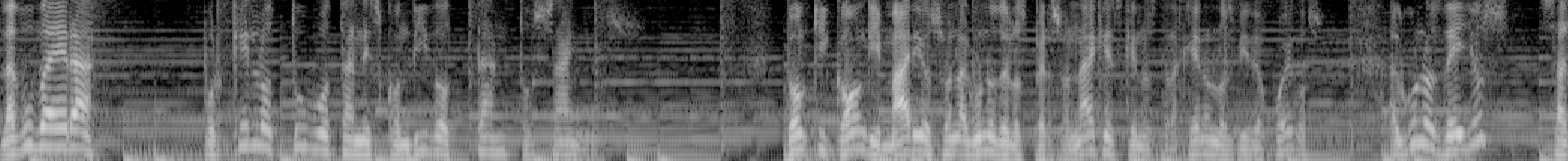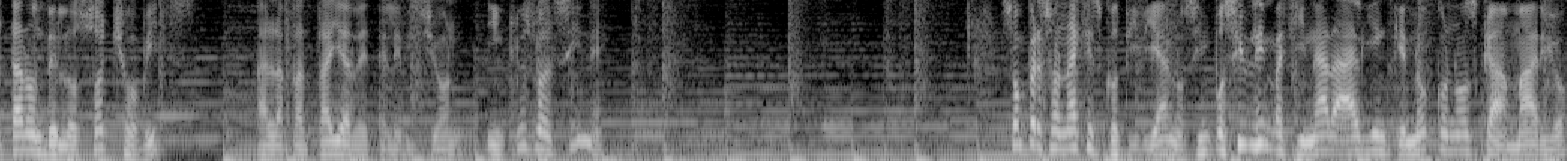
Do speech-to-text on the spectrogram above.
La duda era, ¿por qué lo tuvo tan escondido tantos años? Donkey Kong y Mario son algunos de los personajes que nos trajeron los videojuegos. Algunos de ellos saltaron de los 8 bits a la pantalla de televisión, incluso al cine. Son personajes cotidianos, imposible imaginar a alguien que no conozca a Mario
